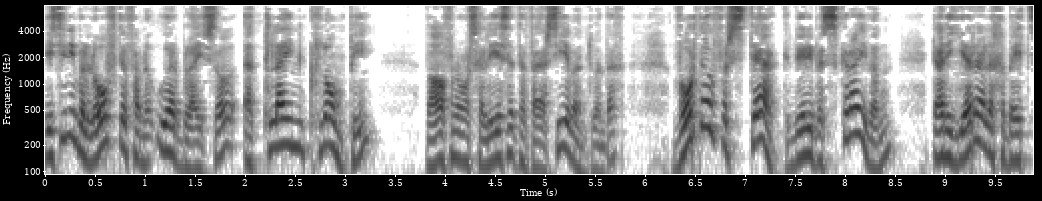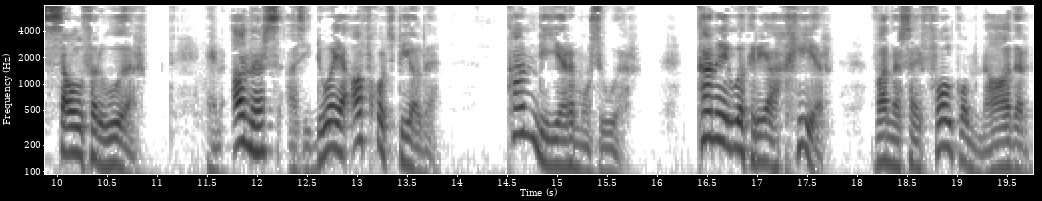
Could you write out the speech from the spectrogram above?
Jy sien die belofte van 'n oorblysel, 'n klein klompie waarvan ons gelees het in vers 27, word nou versterk deur die beskrywing dat die Here hulle gebed sal verhoor. En anders as die dooie afgodsbeelde, kan die Here mos hoor. kan hy ook reageer wanneer sy volk hom nader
